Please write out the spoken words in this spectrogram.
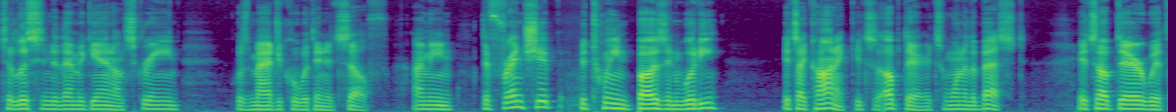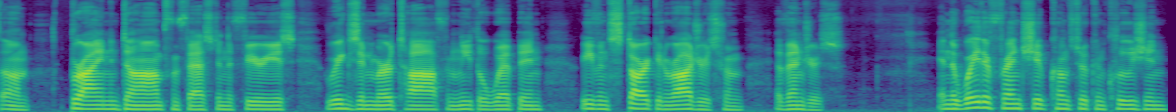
to listen to them again on screen was magical within itself. I mean, the friendship between Buzz and Woody it's iconic. It's up there. It's one of the best. It's up there with um Brian and Dom from Fast and the Furious, Riggs and Murtaugh from Lethal Weapon, or even Stark and Rogers from Avengers. And the way their friendship comes to a conclusion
